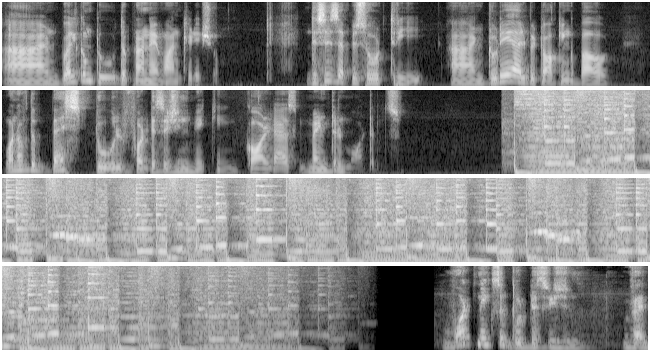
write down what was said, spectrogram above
and welcome to the Pranay Wankhede Show. This is episode 3 and today I'll be talking about one of the best tool for decision making called as mental models. What makes a good decision? Well,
